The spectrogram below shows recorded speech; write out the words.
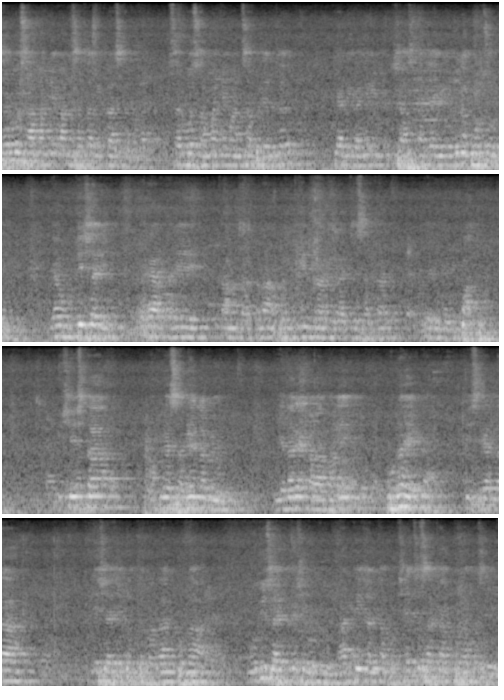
सर्वसामान्य माणसाचा विकास करतात सर्वसामान्य माणसापर्यंत त्या ठिकाणी शासनाच्या योजना पोहोचवणे या उद्देशाने खऱ्या अर्थाने काम करताना आपण केंद्र आणि राज्य सरकार या ठिकाणी पाहतो. विशेषतः आपल्या सगळ्यांना मिळून येणाऱ्या काळामध्ये पुन्हा एकदा तिसऱ्यांदा देशाचे पंतप्रधान पुन्हा मोदी साहेब कसे होतील भारतीय जनता पक्षाचे सरकार पुन्हा बसेल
